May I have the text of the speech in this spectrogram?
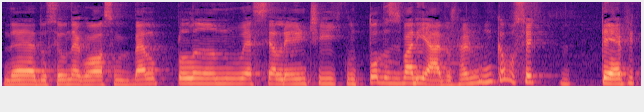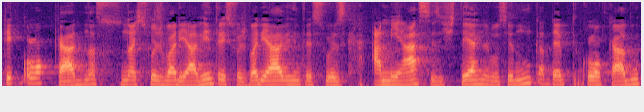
né, do seu negócio, um belo plano excelente com todas as variáveis, mas nunca você deve ter colocado nas, nas suas variáveis, entre as suas variáveis, entre as suas ameaças externas, você nunca deve ter colocado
